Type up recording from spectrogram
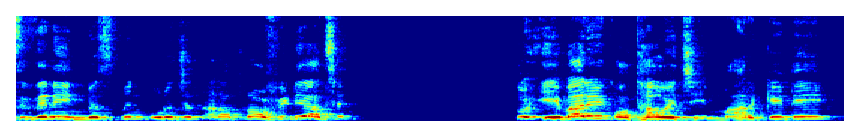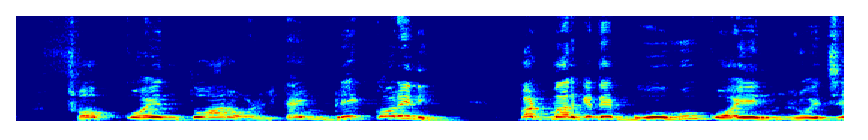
সিজনে ইনভেস্টমেন্ট করেছে, তারা প্রফিটে আছে। তো এবারে কথা হয়েছে মার্কেটে সব কয়েন তো আর অল টাইম ব্রেক করেনি বাট মার্কেটে বহু কয়েন রয়েছে,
